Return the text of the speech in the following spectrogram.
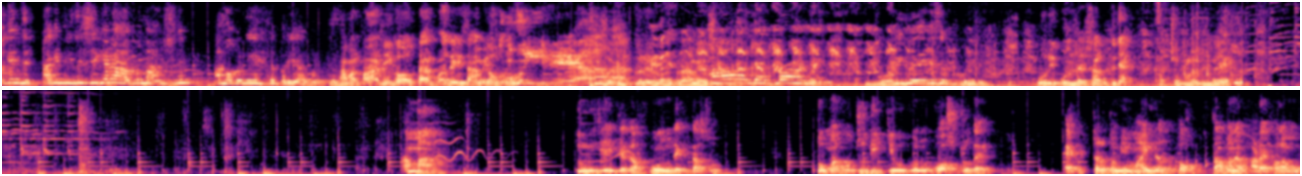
আগে আগে নিজে শিখে না আগে মানুষ আমাকে নিয়ে এসে পরিয়া করতে আমার পার্টি গো তারপর দিস আমি করে করে অনেক বুড়ি হয়ে গেছে বুড়ি। বুড়ি পুরুষের শান্তি যা খাচ্ছ বলে আম্মা তুমি যে এই জায়গা ফোন দেখতাছো তোমাকে যদি কেউ কোনো কষ্ট দেয় একটা তুমি মাইরা তক্তা মানে ফাড়ায় ফেলামো।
